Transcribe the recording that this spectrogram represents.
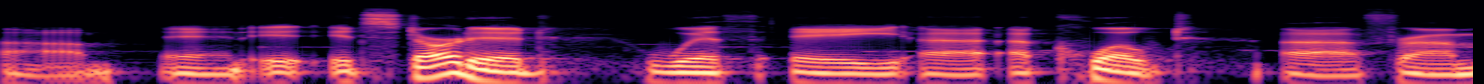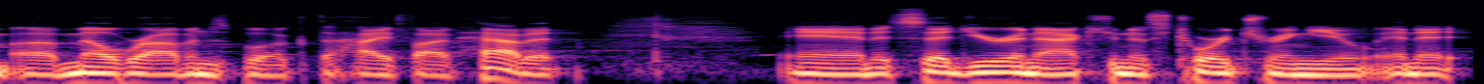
Um, and it, it, started with a, uh, a quote uh, from Mel Robbins' book, The High Five Habit. And it said, Your inaction is torturing you. And it,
